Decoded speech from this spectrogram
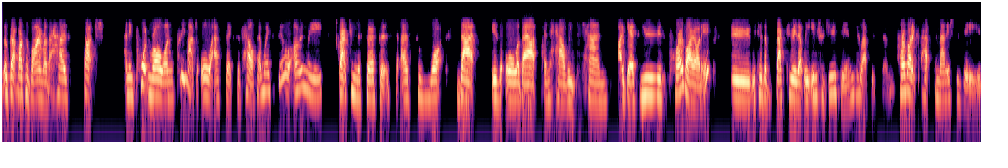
the gut microbiome rather, has such an important role on pretty much all aspects of health, and we're still only scratching the surface as to what that is all about and how we can, I guess, use probiotics to, which are the bacteria that we introduce into our system, probiotics perhaps to manage disease,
